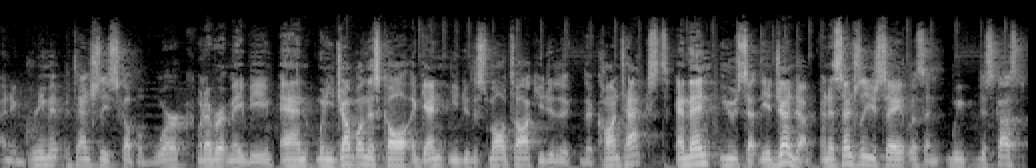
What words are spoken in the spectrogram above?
an agreement, potentially scope of work, whatever it may be. And when you jump on this call, again, you do the small talk, you do the, the context, and then you set the agenda. And essentially you say, listen, we've discussed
